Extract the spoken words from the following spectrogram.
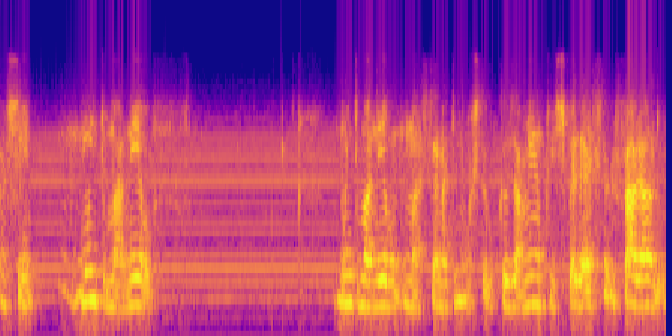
achei muito maneiro, muito maneiro uma cena que mostra o cruzamento e os pedestres falando.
